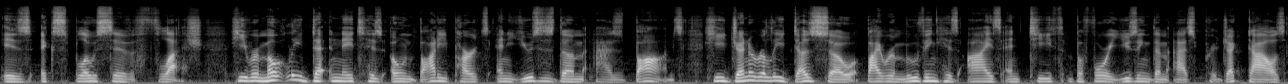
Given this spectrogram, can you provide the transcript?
is explosive flesh. He remotely detonates his own body parts and uses them as bombs. He generally does so by removing his eyes and teeth before using them as projectiles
